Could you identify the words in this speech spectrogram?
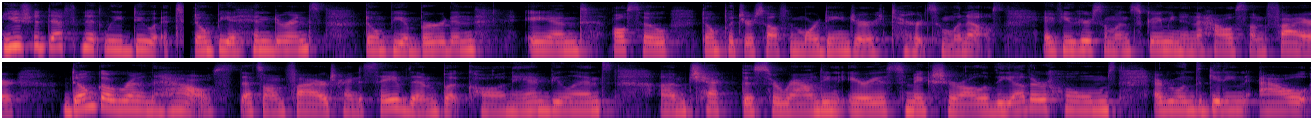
you should definitely do it. Don't be a hindrance, don't be a burden, and also don't put yourself in more danger to hurt someone else. If you hear someone screaming in a house on fire, don't go run in the house that's on fire trying to save them, but call an ambulance, um, check the surrounding areas to make sure all of the other homes, everyone's getting out,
